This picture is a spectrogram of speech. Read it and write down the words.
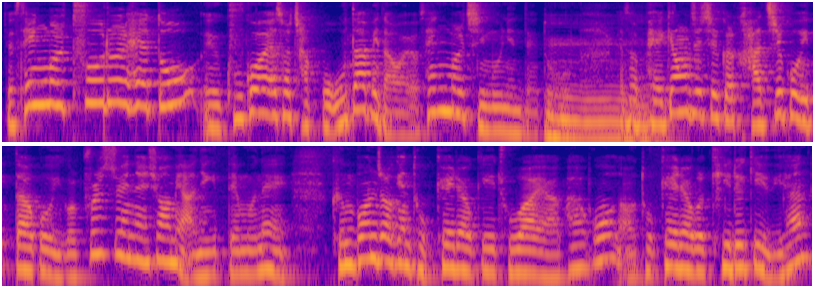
근데 생물 투를 해도 이 국어에서 자꾸 오답이 나와요. 생물 지문인데도. 그래서 배경 지식을 가지고 있다고 이걸 풀 수 있는 시험이 아니기 때문에 근본적인 독해력이 좋아야 하고 어, 독해력을 기르기 위한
